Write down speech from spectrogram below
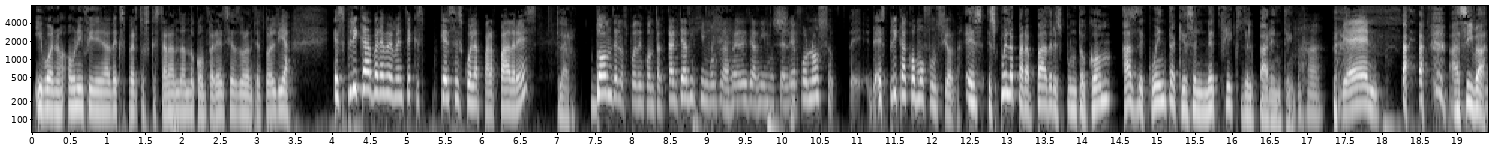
y bueno, a una infinidad de expertos que estarán dando conferencias durante todo el día. Explica brevemente qué es, qué es Escuela para Padres, Claro. Dónde los pueden contactar, ya dijimos las redes, ya dimos teléfonos, Eh, explica cómo funciona. Es escuelaparapadres.com. Haz de cuenta que es el Netflix del parenting. Ajá. Bien. Así va.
